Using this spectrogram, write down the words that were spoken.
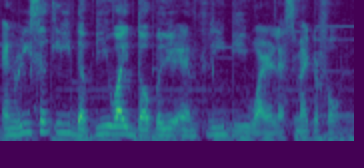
and recently the BYWM3D wireless microphone.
